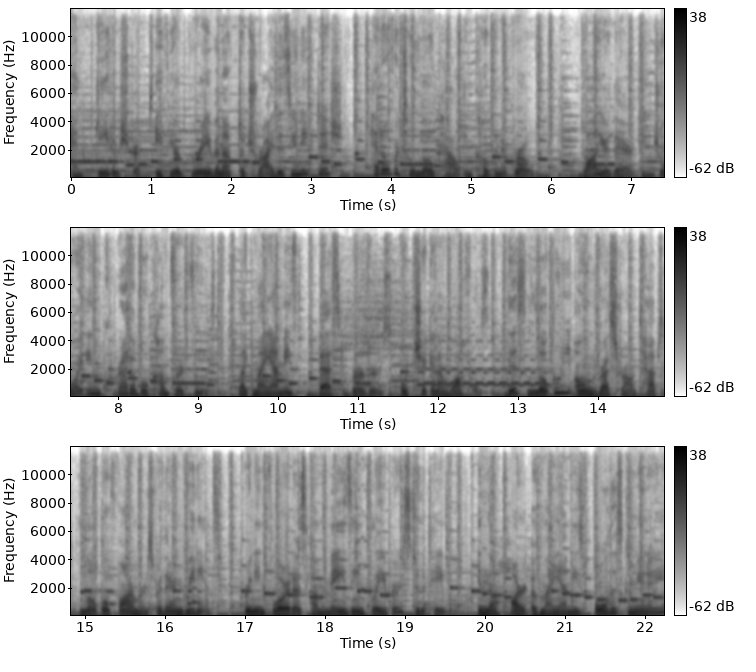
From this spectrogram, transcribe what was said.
and gator strips. If you're brave enough to try this unique dish, head over to LoKal in Coconut Grove. While you're there, enjoy incredible comfort foods like Miami's best burgers or chicken and waffles. This locally owned restaurant taps local farmers for their ingredients, bringing Florida's amazing flavors to the table. In the heart of Miami's oldest community,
